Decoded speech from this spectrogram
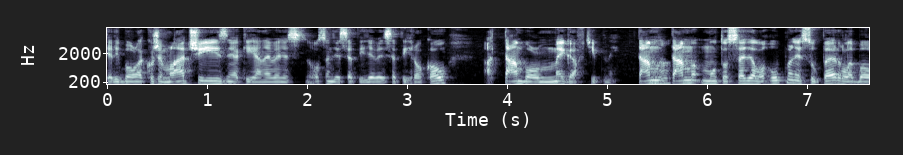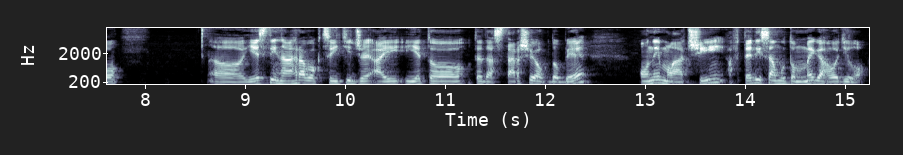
kedy bol akože mladší z nejakých, ja neviem, 80 90 rokov a tam bol mega vtipný. Tam, tam mu to sedelo úplne super, lebo uh, je z tých nahrávok cítiť, že aj je to teda staršie obdobie, on je mladší a vtedy sa mu to mega hodilo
